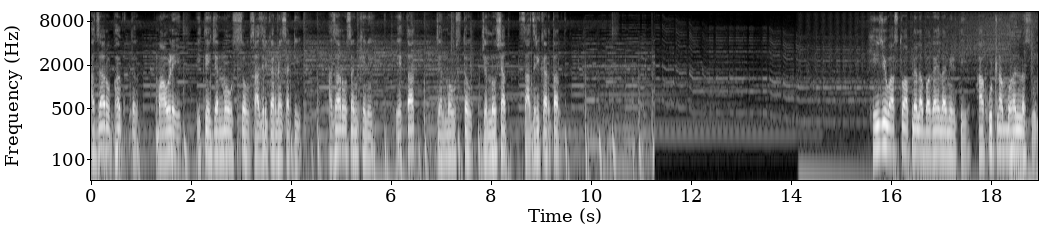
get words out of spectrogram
हजारो भक्त मावळे इथे जन्मोत्सव साजरी करण्यासाठी हजारो संख्येने येतात जन्मोत्सव जल्लोषात साजरी करतात. ही जी वास्तू आपल्याला बघायला मिळते हा कुठला महल नसून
